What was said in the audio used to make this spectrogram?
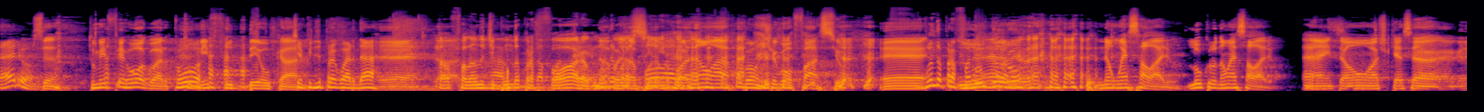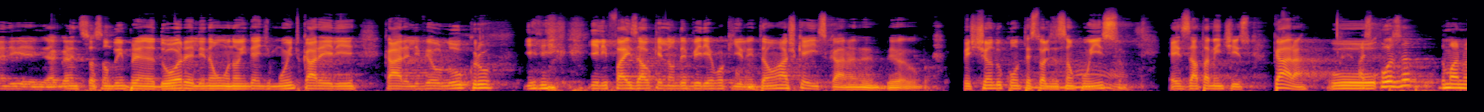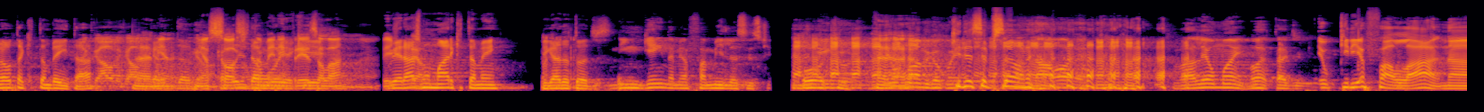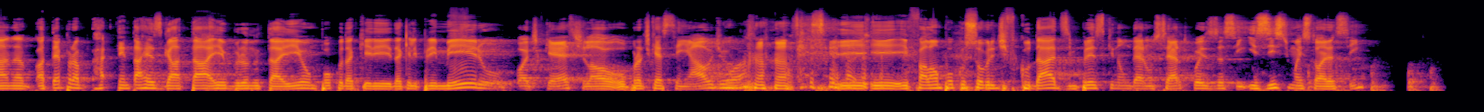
Sério? Você- Tu me ferrou agora. Pô. Tu me fudeu, cara. Tinha pedido para guardar. É, já. Tava falando de bunda pra bunda fora, alguma Bunda coisa pra assim. Não, ah, pronto, chegou fácil. É, Bunda pra fora é lucro dor, não é salário. Lucro não é salário. É, né? Então, acho que essa é a grande, a grande situação do empreendedor. Ele não, não entende muito, cara. Ele, cara, ele vê o lucro e ele, e ele faz algo que ele não deveria com aquilo. Então, acho que é isso, cara. Eu- fechando contextualização com isso, é exatamente isso. Cara, o. A esposa do Manuel tá aqui também, tá? Legal, legal. É, minha, Acabou minha de sócia dar um também na empresa aqui. lá. O Beijo pra Erasmo. Mark também. Obrigado a todos. Ninguém da minha família assistiu. Nome que eu que decepção, né? Da hora. Valeu, mãe. Tadinho. Eu queria falar, na, na- até para tentar resgatar aí, o Bruno tá aí, um pouco daquele, daquele primeiro podcast lá, o, podcast sem áudio. Boa. e, e- e falar um pouco sobre dificuldades, empresas que não deram certo, coisas assim. Existe uma história assim?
